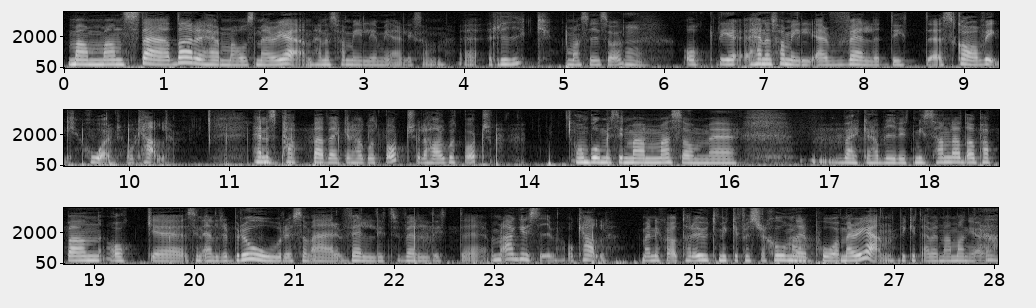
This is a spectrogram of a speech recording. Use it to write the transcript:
Mamman städar hemma hos Marianne. Hennes familj är mer liksom, eh, rik, om man säger så. Mm. Och det, hennes familj är väldigt eh, skavig, hård och kall. Hennes pappa verkar ha gått bort, eller har gått bort. Hon bor med sin mamma som eh, verkar ha blivit misshandlad av pappan och eh, sin äldre bror som är väldigt, väldigt eh, aggressiv och kall människa och tar ut mycket frustrationer Ja. på Marianne, vilket även mamman gör.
